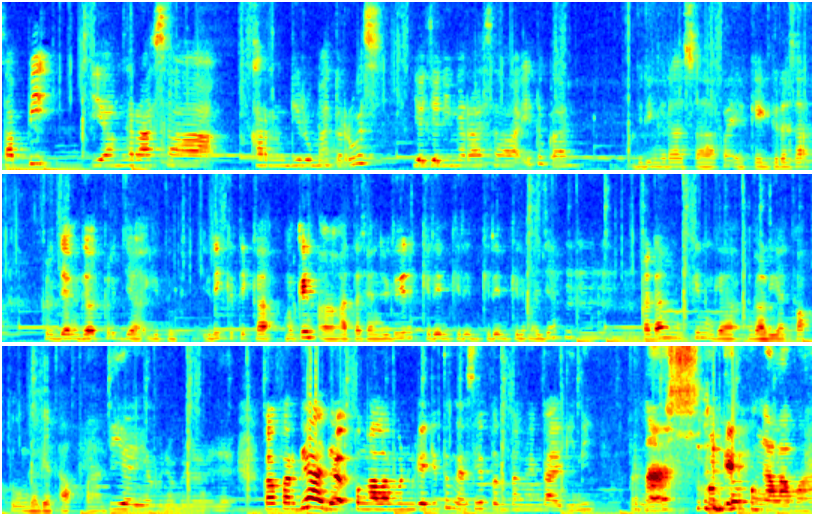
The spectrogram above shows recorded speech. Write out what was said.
Tapi yang ngerasa karena di rumah terus ya jadi ngerasa itu kan. jadi ngerasa apa ya kayak ngerasa kerja nggak kerja gitu jadi ketika mungkin eh, atasan juga kirim kirim kirim kirim aja kadang mungkin nggak nggak lihat waktu nggak lihat apa gitu. Iya iya benar-benar. benar. Kak Fardia ada pengalaman kayak gitu nggak sih tentang yang kayak gini? pernah Oke. Itu pengalaman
